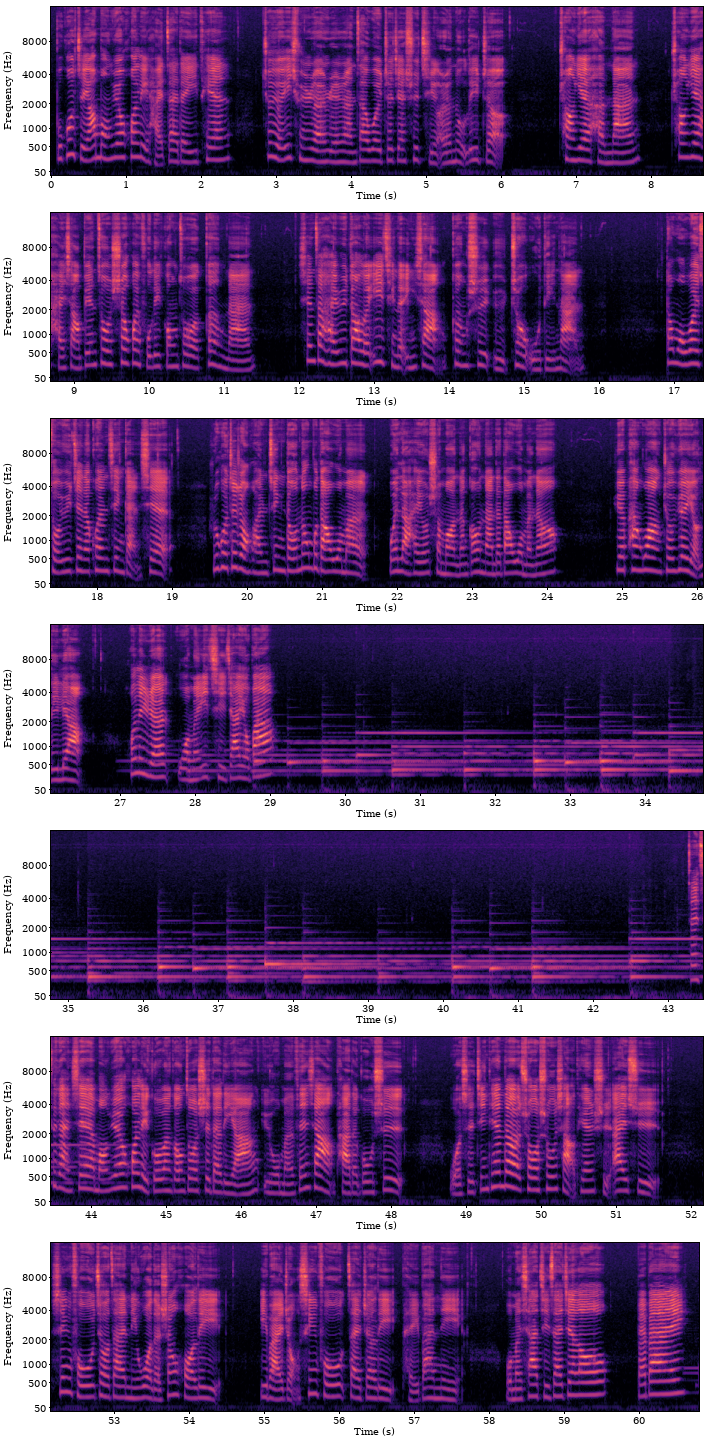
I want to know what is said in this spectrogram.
不过，只要盟约婚礼还在的一天，就有一群人仍然在为这件事情而努力着。创业很难，创业还想边做社会福利工作更难。现在还遇到了疫情的影响，更是宇宙无敌难。当我为所遇见的困境感谢，如果这种环境都弄不倒我们，未来还有什么能够难得到我们呢？越盼望就越有力量。婚礼人，我们一起加油吧！次感谢盟约婚礼顾问工作室的李昂与我们分享他的故事。我是今天的说书小天使艾许，幸福就在你我的生活里，一百种幸福在这里陪伴你。我们下集再见喽，拜拜。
